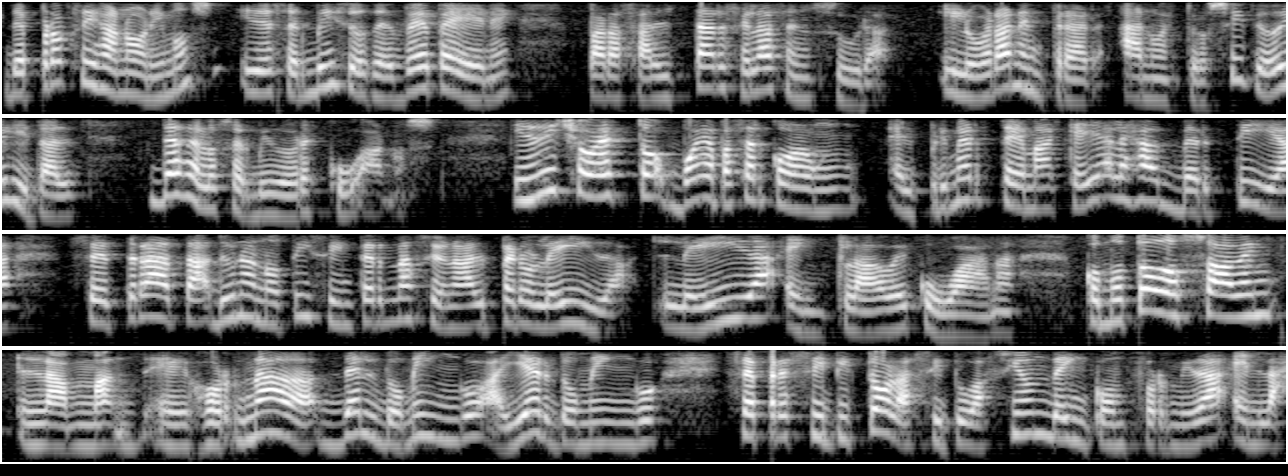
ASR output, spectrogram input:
de proxies anónimos y de servicios de VPN para saltarse la censura y lograr entrar a nuestro sitio digital desde los servidores cubanos. Y dicho esto, voy a pasar con el primer tema que ya les advertía se trata de una noticia internacional, pero leída, leída en clave cubana. Como todos saben, en la eh, jornada del domingo, ayer domingo, se precipitó la situación de inconformidad en las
